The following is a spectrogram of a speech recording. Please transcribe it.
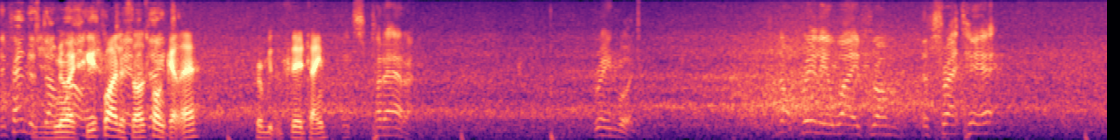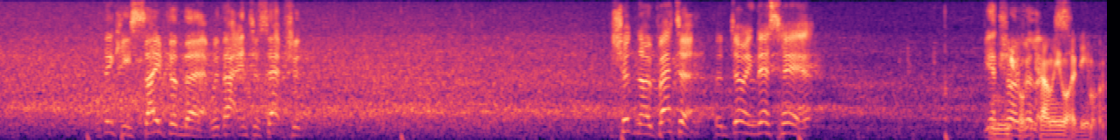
Defenders There's done no well excuse why the Lascelles can't get there. Probably the third time. It's Pereira. Greenwood. Not really away from the threat here. I think he saved them there with that interception. Should know better than doing this here. You Pietro fucking tell me what I do, man.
